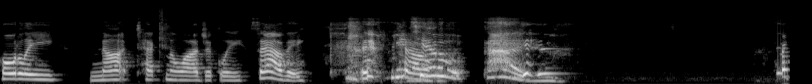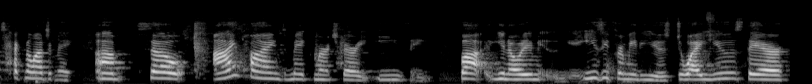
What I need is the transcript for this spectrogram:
totally not technologically savvy. Me too. God. technologic make. Um, so I find make merch very easy, but you know, what I mean? easy for me to use. Do I use their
